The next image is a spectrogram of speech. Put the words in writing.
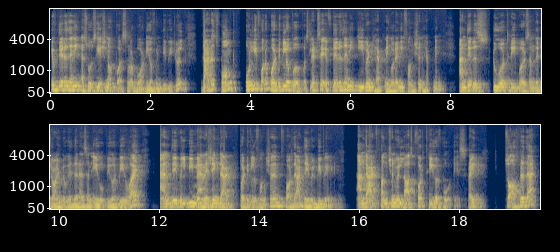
If there is any association of person or body of individual that is formed only for a particular purpose. Let's say if there is any event happening or any function happening and there is two or three person they join together as an AOP or BOI and they will be managing that particular function and for that they will be paid. And that function will last for three or four days, right? So after that,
